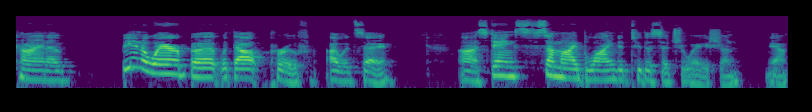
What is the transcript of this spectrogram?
kind of being aware, but without proof, I would say. Uh, staying semi-blinded to the situation. Yeah.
